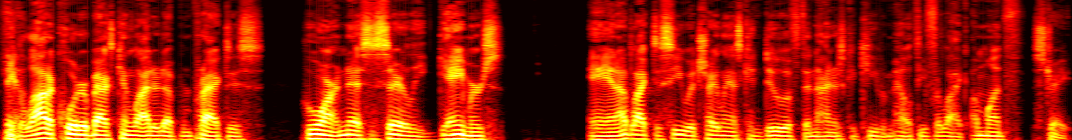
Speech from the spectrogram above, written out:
I think Yeah. a lot of quarterbacks can light it up in practice who aren't necessarily gamers. And I'd like to see what Trey Lance can do if the Niners could keep him healthy for like a month straight.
